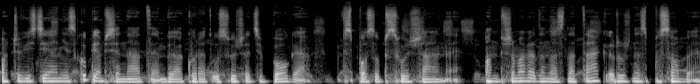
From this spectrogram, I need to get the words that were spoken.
Oczywiście ja nie skupiam się na tym, by akurat usłyszeć Boga w sposób słyszalny. On przemawia do nas na tak różne sposoby.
